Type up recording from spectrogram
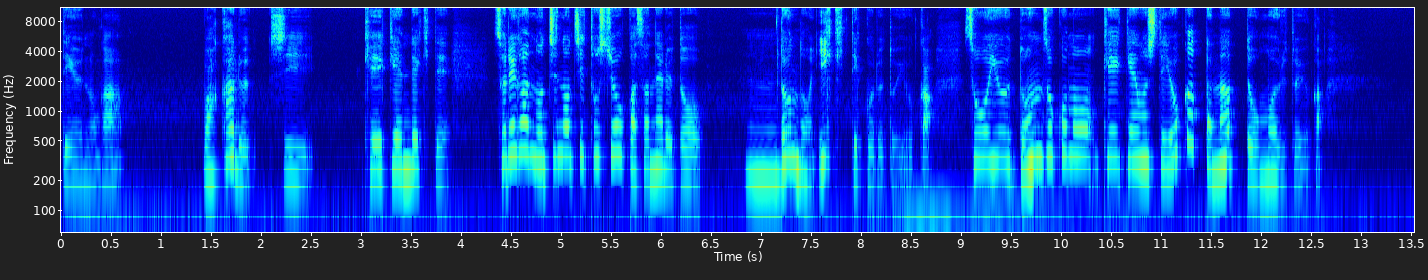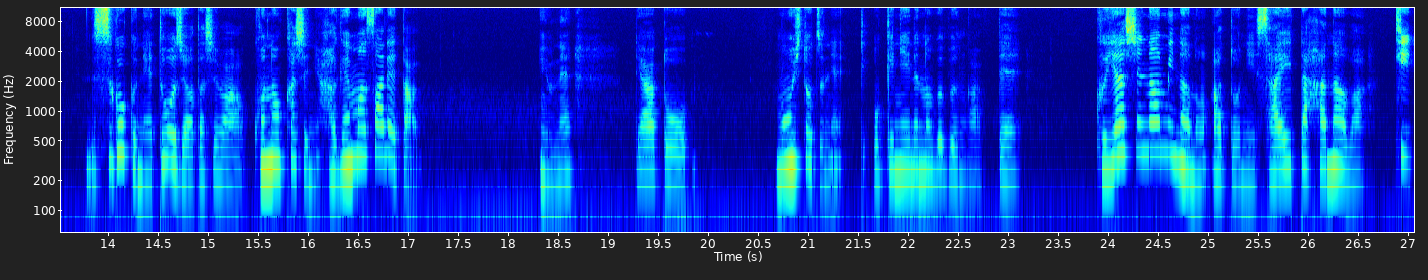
ていうのがわかるし経験できてそれが後々年を重ねるとうんどんどん生きてくるというかそういうどん底の経験をしてよかったなって思えるというかすごくね当時私はこの歌詞に励まされたよね。であともう一つねお気に入りの部分があって「悔し涙の後に咲いた花はきっ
